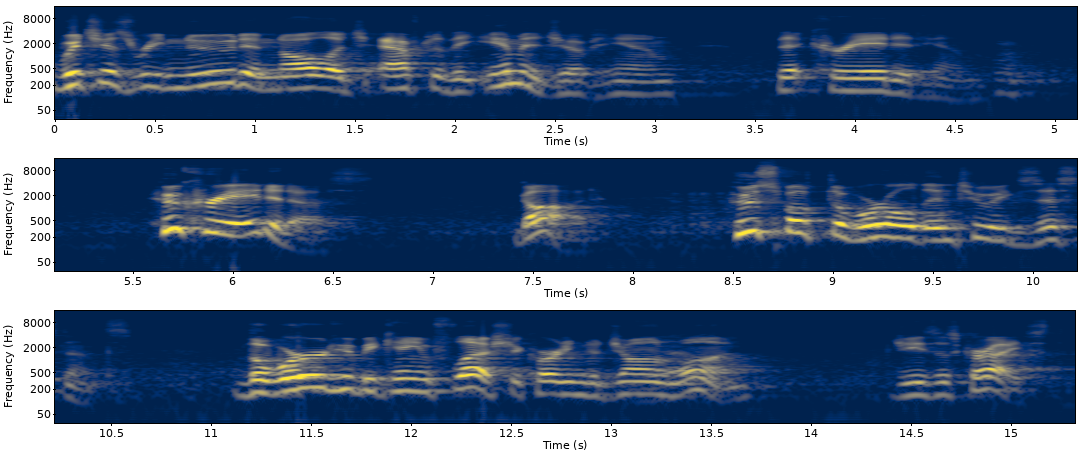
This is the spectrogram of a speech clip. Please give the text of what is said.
which is renewed in knowledge after the image of him that created him. Who created us? God. Who spoke the world into existence? the Word who became flesh, according to John 1, Jesus Christ.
